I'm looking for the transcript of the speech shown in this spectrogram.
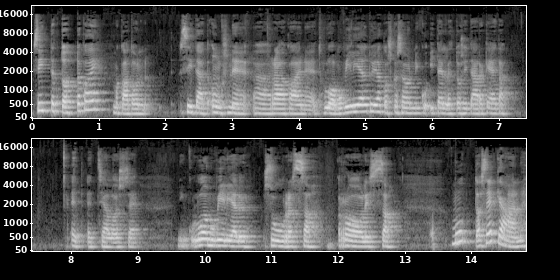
Sitten totta kai mä katon sitä, että onko ne raaka-aineet luomuviljeltyjä, koska se on niinku itselle tosi tärkeää, että et siellä olisi se niinku luomuviljely suuressa roolissa. Mutta sekään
